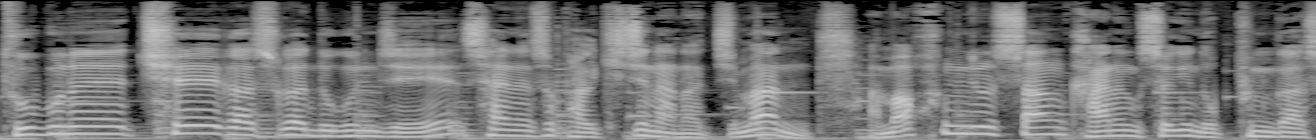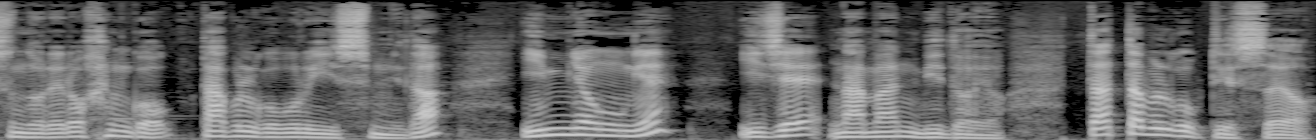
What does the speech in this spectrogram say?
두 분의 최애 가수가 누군지 사연에서 밝히진 않았지만 아마 확률상 가능성이 높은 가수 노래로 한곡 더블곡으로 있습니다. 임영웅의 이제 나만 믿어요. 따따블곡도 있어요.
